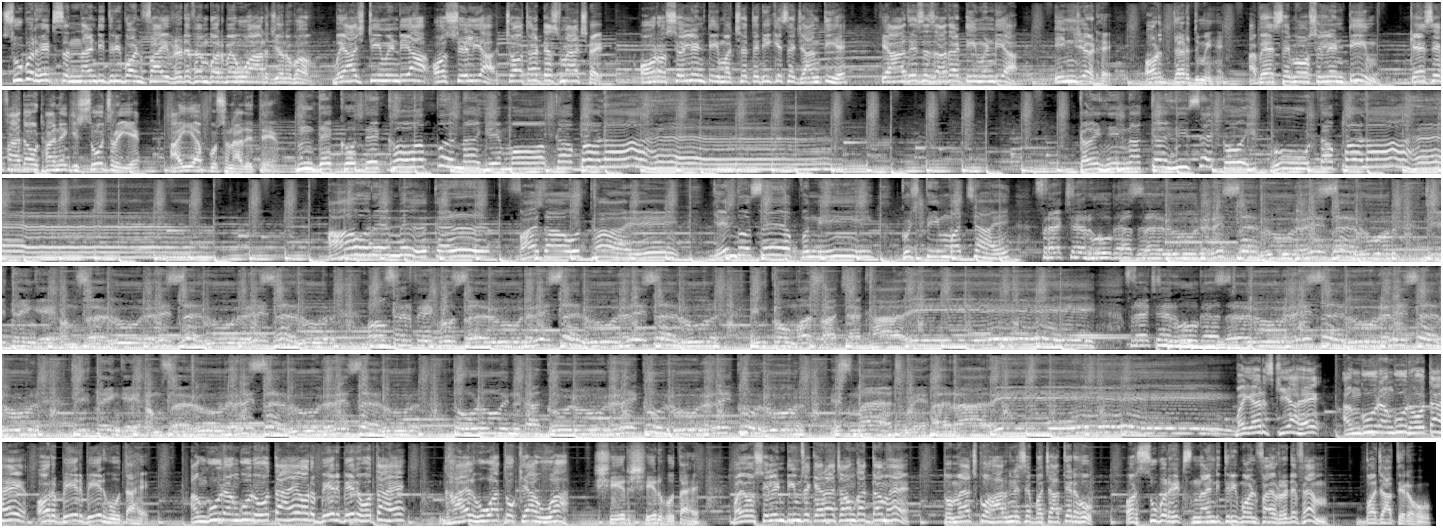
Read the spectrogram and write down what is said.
Super hits 93.5 red FM पर मैं हूँ आरजे अनुभव। भाई, आज टीम इंडिया, ऑस्ट्रेलिया चौथा टेस्ट मैच है और ऑस्ट्रेलियन टीम अच्छे तरीके से जानती है कि आधे से ज़्यादा टीम इंडिया इंजर्ड है और दर्द में है। अब ऐसे में ऑस्ट्रेलियन टीम कैसे फ़ायदा उठाने की सोच रही है, आइए आपको सुना देते हैं। देखो देखो, अपना ये मौका बड़ा है। कहीं ना कहीं से कोई फूटा पड़ा है। फ़ायदा उठाए गेंदों से अपनी कुश्ती मचाए फ्रैक्चर होगा ज़रूर रे ज़रूर रे ज़रूर जीतेंगे हम ज़रूर रे ज़रूर रे ज़रूर बाउंसर पे को ज़रूर रे ज़रूर रे ज़रूर इनको मज़ा चखा रे फ्रैक्चर होगा ज़रूर रे ज़रूर रे ज़रूर जीतेंगे हम ज़रूर रे ज़रूर रे ज़रूर तोड़ो इनका गुरूर भाई अर्ज़ किया है, अंगूर अंगूर होता है और बेर बेर होता है। अंगूर अंगूर होता है और बेर बेर होता है। घायल हुआ तो क्या हुआ? शेर शेर होता है। भाई ऑस्ट्रेलियन टीम से कहना चाहूँगा, दम है। तो मैच को हारने से बचाते रहो और सुपर हिट्स 93.5 रेड एफएम बजाते रहो।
